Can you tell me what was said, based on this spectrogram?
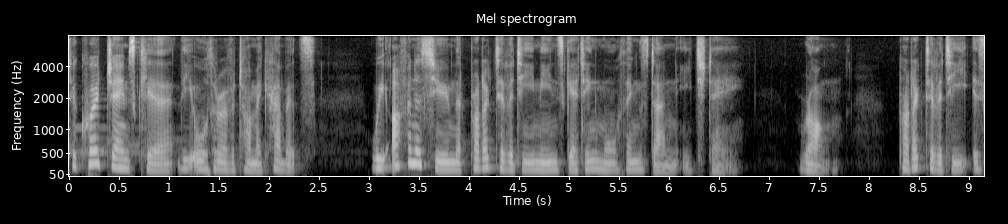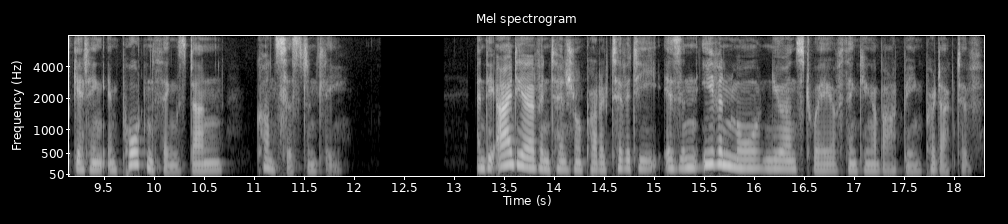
To quote James Clear, the author of Atomic Habits, we often assume that productivity means getting more things done each day. Wrong. Productivity is getting important things done consistently. And the idea of intentional productivity is an even more nuanced way of thinking about being productive.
